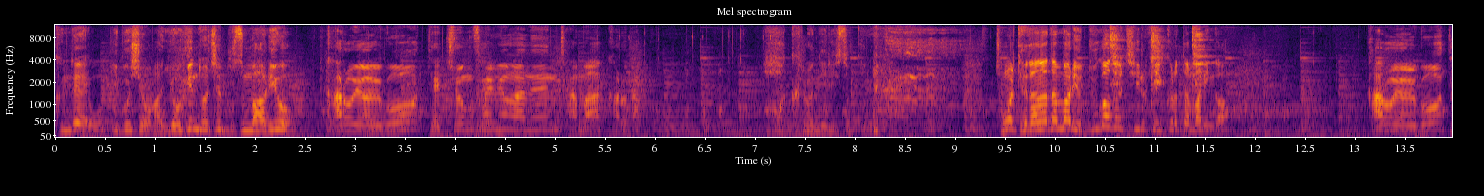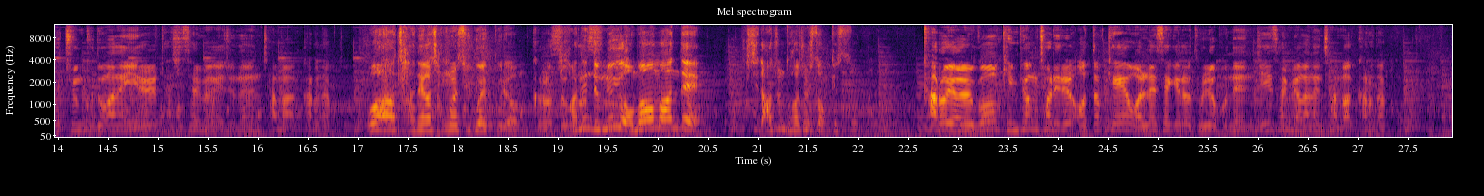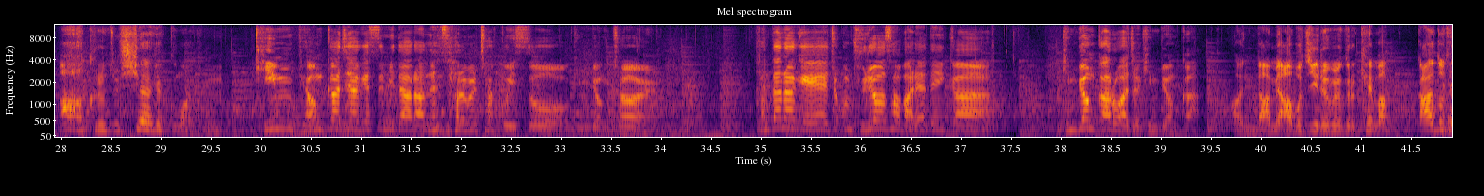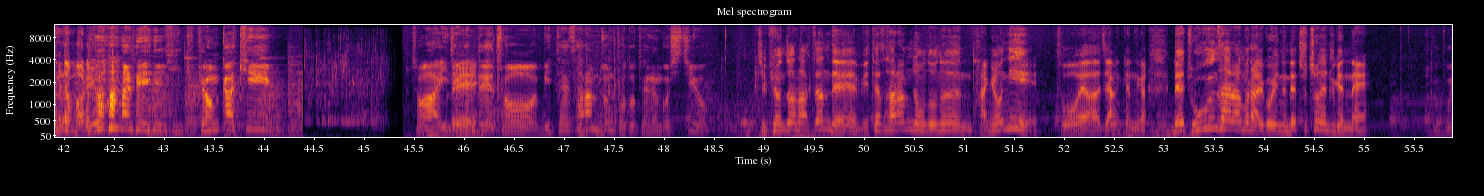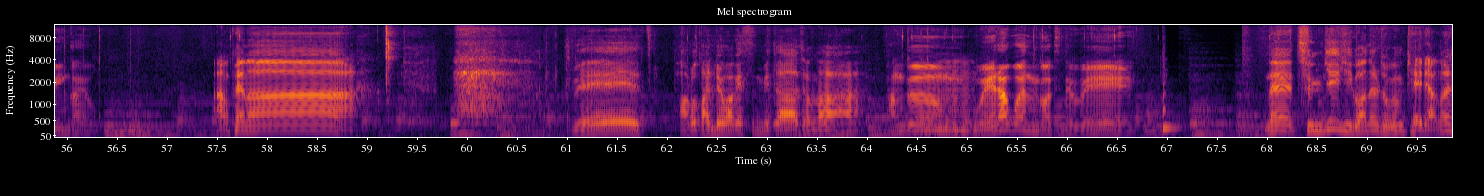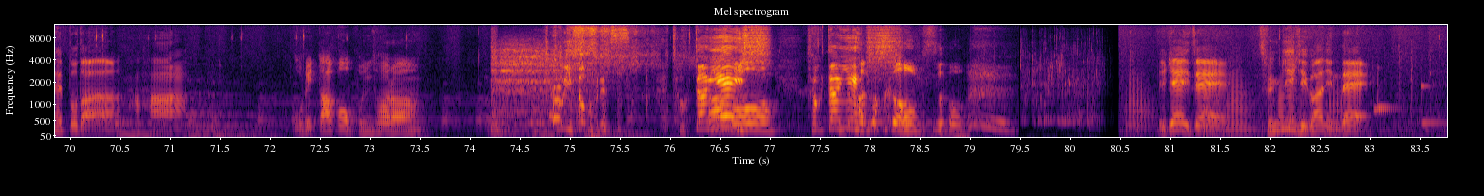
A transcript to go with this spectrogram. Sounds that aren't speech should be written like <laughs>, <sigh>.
근데 이보시오. 아니 여긴 도대체 무슨 말이오? 가로 열고 대충 설명하는 자막 가로 닫고 아 그런 일이 있었구려. 정말 대단하단 말이오. 누가 도대체 이렇게 이끌었단 말인가? 가로 열고 대충 그동안의 일을 다시 설명해주는 자막 가로 닫고 와 자네가 정말 수고했구려. 그렇소 자네 그렇소. 능력이 어마어마한데 혹시 나 좀 도와줄 수 없겠어? 가로 열고 김평철이를 어떻게 원래 세계로 돌려보내는지 설명하는 자막 가로 닫고 아 그럼 좀 쉬어야겠구만. 음, 김병까지 하겠습니다 라는 <laughs> 사람을 찾고 있어 김병철 간단하게 조금 줄여서 말해야 되니까 김병가로 하죠 김병가 아니 남의 아버지 이름을 그렇게 막 까도 된단 말이오? <laughs> 아니 병가 킴 좋아 이제 네. 근데 저 밑에 사람 좀 둬도 되는 것이지요? 지편전 학자인데 밑에 사람 정도는 당연히 두어야 하지 않겠는가. 내 좋은 사람을 알고 있는데 추천해주겠네. 누구인가요? 앙페나. 왜 바로 달려가겠습니다 전하. 방금 음. 왜라고 하는 것 같은데 왜? 내 증기 기관을 조금 개량을 했도다. 하하. 우리 따거 본 사람. 또 잃어버렸어. 적당히 해 이씨. 따거 적당히 해. 따거가 없어. 이게 이제 증기 기관인데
